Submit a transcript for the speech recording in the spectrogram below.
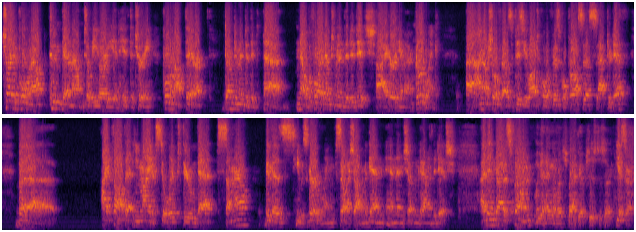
tried to pull him out, couldn't get him out until he already had hit the tree. Pulled him out there, dumped him into the. Uh, no, before I dumped him into the ditch, I heard him gurgling. Uh, I'm not sure if that was a physiological or physical process after death, but uh, I thought that he might have still lived through that somehow because he was gurgling. So I shot him again and then shoved him down in the ditch. I then got his phone. Okay, hang on, let's back up just a second. Yes, sir.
